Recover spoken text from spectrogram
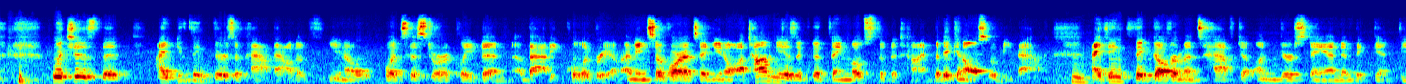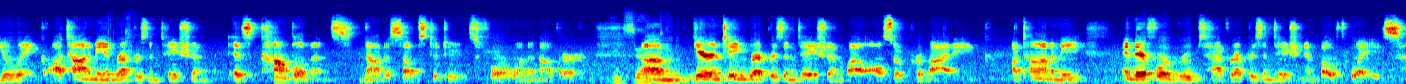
which is that I do think there's a path out of you know what's historically been a bad equilibrium. I mean, so far I've said you know autonomy is a good thing most of the time, but it can also be bad. Hmm. I think that governments have to understand and begin viewing autonomy and representation as complements, not as substitutes for one another. Exactly. Um, guaranteeing representation while also providing autonomy and therefore groups have representation in both ways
